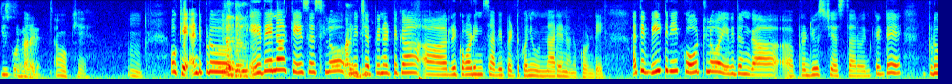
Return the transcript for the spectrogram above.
తీసుకుంటున్నారండి ఓకే. ఓకే అంటే ఇప్పుడు. ఏదైనా కేసెస్లో మరి మీరు చెప్పినట్టుగా రికార్డింగ్స్ అవి పెట్టుకొని ఉన్నారే అని అనుకోండి అయితే వీటిని కోర్టులో ఏ విధంగా ప్రొడ్యూస్ చేస్తారు? ఎందుకంటే ఇప్పుడు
